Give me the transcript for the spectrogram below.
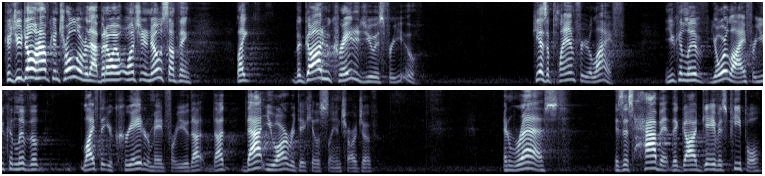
because you don't have control over that. But I want you to know something like the God who created you is for you, He has a plan for your life. You can live your life or you can live the life that your creator made for you. That, that, that you are ridiculously in charge of. And rest is this habit that God gave his people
